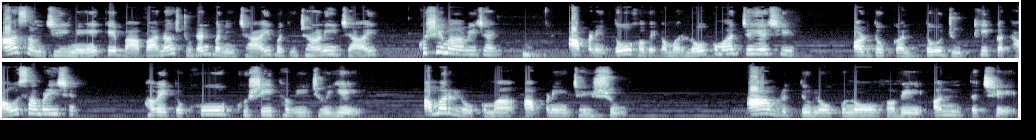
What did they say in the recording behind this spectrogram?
આ સમજીને કે બાબાના સ્ટુડન્ટ બની જાય, બધું જાણી જાય ખુશીમાં આવી જાય. આપણે તો હવે અમરલોકમાં જ જઈએ છીએ. અડધો કલ્પ તો જૂઠી કથાઓ સાંભળી છે. હવે તો ખૂબ ખુશી થવી જોઈએ. અમરલોકમાં આપણે જઈશું. આ મૃત્યુલોકનો હવે અંત છે.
